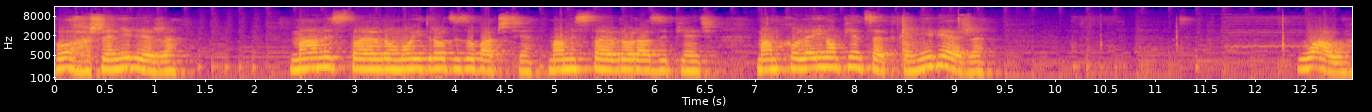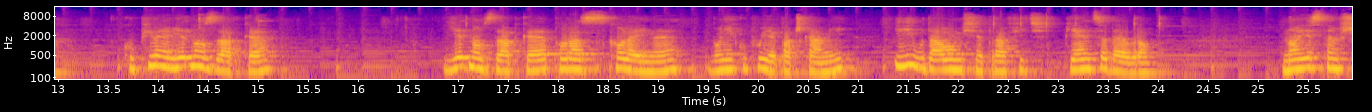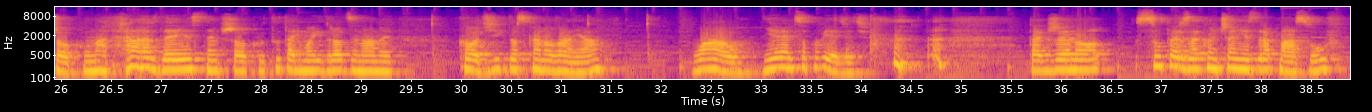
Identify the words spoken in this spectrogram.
Boże, nie wierzę. Mamy 100 euro, moi drodzy, zobaczcie. Mamy 100 euro razy 5. Mam kolejną 500. Nie wierzę. Wow. Kupiłem jedną zdrabkę. Jedną zdrabkę po raz kolejny, bo nie kupuję paczkami. I udało mi się trafić 500 euro. No jestem w szoku, naprawdę jestem w szoku. Tutaj, moi drodzy, mamy kodzik do skanowania. Wow, nie wiem co powiedzieć. Także no, super zakończenie z Drapmasów.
